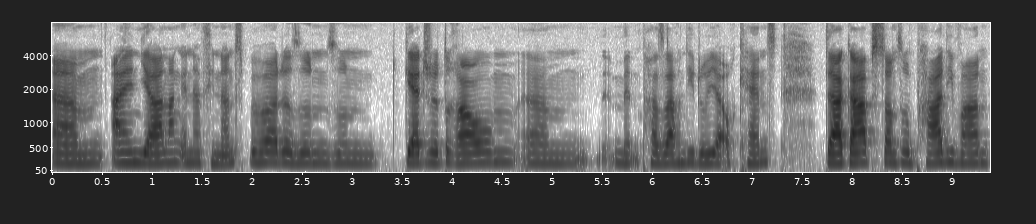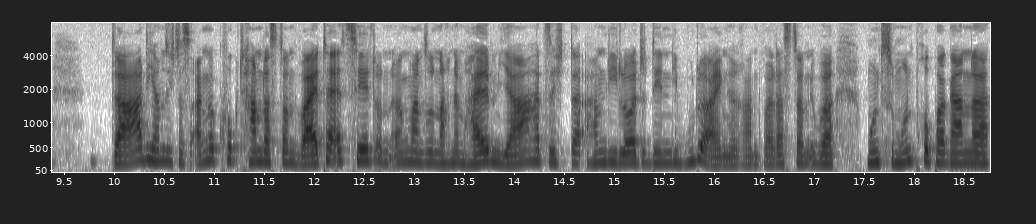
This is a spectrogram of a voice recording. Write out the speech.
ähm, ein Jahr lang in der Finanzbehörde so ein, so ein Gadget-Raum ähm, mit ein paar Sachen, die du ja auch kennst. Da gab es dann so ein paar, die waren da, die haben sich das angeguckt, haben das dann weitererzählt und irgendwann so nach einem halben Jahr hat sich da, haben die Leute denen die Bude eingerannt, weil das dann über Mund-zu-Mund-Propaganda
